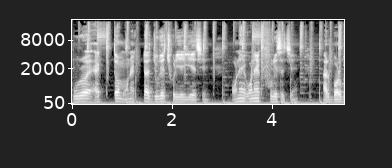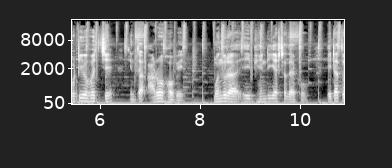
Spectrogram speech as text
পুরো একদম অনেকটা জুড়ে ছড়িয়ে গিয়েছে। অনেক অনেক ফুল এসেছে। আর বরবটিও হচ্ছে, কিন্তু আরও হবে। বন্ধুরা, এই ভেন্ডি গাছটা দেখো এটা তো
